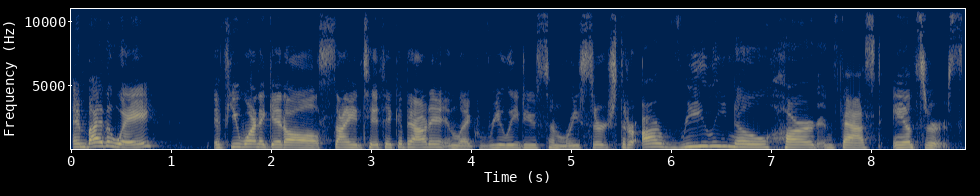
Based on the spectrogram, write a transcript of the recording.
And by the way, if you want to get all scientific about it and like really do some research, there are really no hard and fast answers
